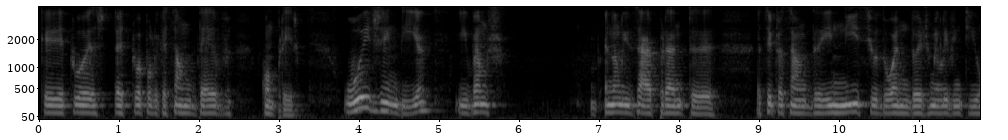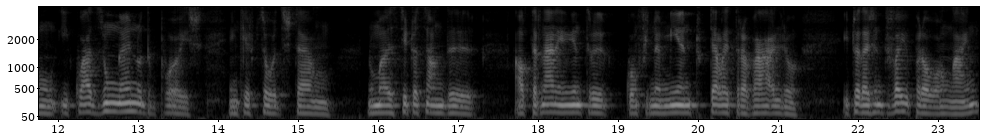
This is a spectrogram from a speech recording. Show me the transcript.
que a tua, a tua publicação deve cumprir. Hoje em dia, e vamos analisar perante a situação de início do ano 2021 e quase um ano depois em que as pessoas estão numa situação de alternarem entre confinamento, teletrabalho e toda a gente veio para o online,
